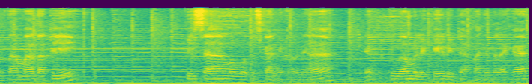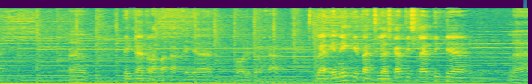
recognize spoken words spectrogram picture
pertama tadi bisa memutuskan ekornya. Yang kedua memiliki lidah panjang lengket eh, tiga telapak kakinya mau diberkat nah ini kita jelaskan di slide 3 nah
